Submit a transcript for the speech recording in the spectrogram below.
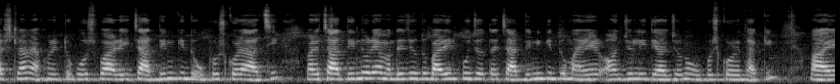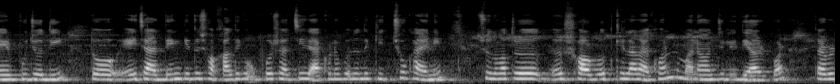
আসলাম, এখন একটু বসবো। আর এই চার দিন কিন্তু উপোস করে আছি। মানে চার দিন ধরে আমাদের যেহেতু বাড়ির পুজো, তাই চার দিনই কিন্তু মায়ের অঞ্জলি দেওয়ার জন্য উপোস করে থাকি, মায়ের পুজো দিই। তো এই চার দিন কিন্তু সকাল থেকে উপোস আছি এখনও পর্যন্ত কিচ্ছু খাইনি। শুধুমাত্র শরবত খেলাম এখন মানে অঞ্জলি দেওয়ার পর। তারপর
